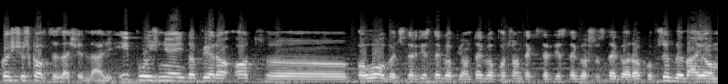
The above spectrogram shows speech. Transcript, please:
Kościuszkowcy zasiedlali i później dopiero od e, połowy 45, początek 46 roku przybywają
